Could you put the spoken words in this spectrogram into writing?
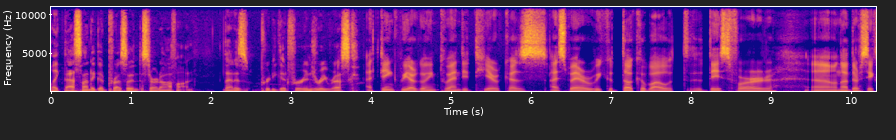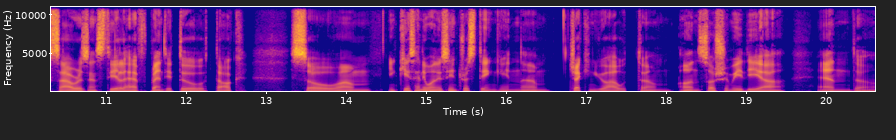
like that's not a good precedent to start off on. That is pretty good for injury risk. I think we are going to end it here because I swear we could talk about this for uh, another six hours and still have plenty to talk. So, um, in case anyone is interested in um, checking you out um, on social media and uh,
